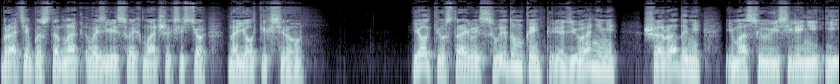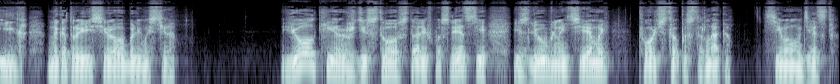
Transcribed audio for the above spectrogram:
Братья Пастернак возили своих младших сестер на елки к Серовым. Елки устраивались с выдумкой, переодеваниями, шарадами и массой увеселений и игр, на которые Серова были мастера. Елки и Рождество стали впоследствии излюбленной темой творчества Пастернака, символом детства.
